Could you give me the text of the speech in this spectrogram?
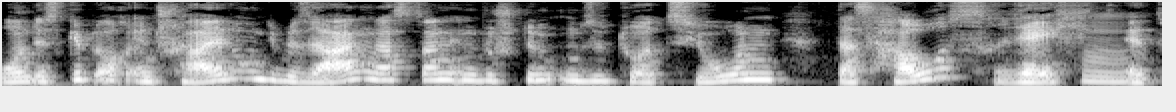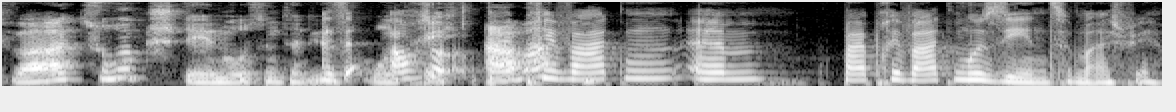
Und es gibt auch Entscheidungen, die besagen, dass dann in bestimmten Situationen das Hausrecht hm. etwa zurückstehen muss hinter diesem also Grundrecht. Auch so bei Aber, privaten ähm bei privaten Museen zum Beispiel?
